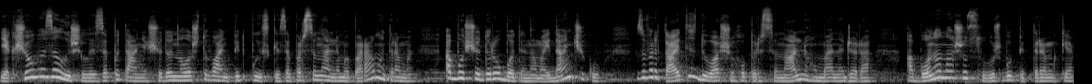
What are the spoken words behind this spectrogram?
Якщо у вас залишились запитання щодо налаштувань підписки за персональними параметрами або щодо роботи на майданчику, звертайтесь до вашого персонального менеджера або на нашу службу підтримки.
